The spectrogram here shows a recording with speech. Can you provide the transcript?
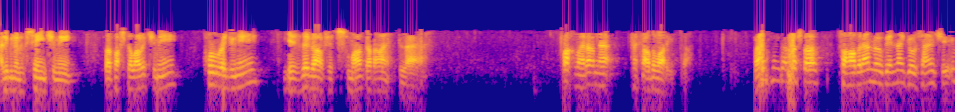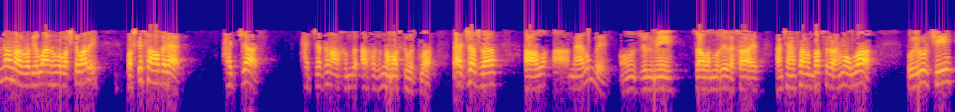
Ali ibn Hüseyin kimi və başqaları kimi Hurra günü yerdə qarşı çıxmağı qadağan etdilər. Baxmayaraq nə fəsadı var idi. Həmçinin qardaşlar, sahabələrin mövqeyindən görsənir ki, İbn Ömər radiyallahu anh və başqaları, başqa sahabələr, həccac, həccacın arxasında namaz qılırdılar. Həccacla məlumdur, onun zülmü, zalımlığı və s. Həmçinin Həsən Basr Rahimullah buyurur ki,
